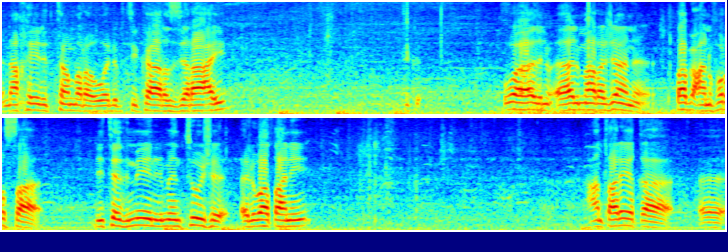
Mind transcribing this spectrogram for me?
لنخيل التمر والابتكار الزراعي. وهذا المهرجان طبعا فرصة لتذمين المنتوج الوطني عن طريق آه، آه،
